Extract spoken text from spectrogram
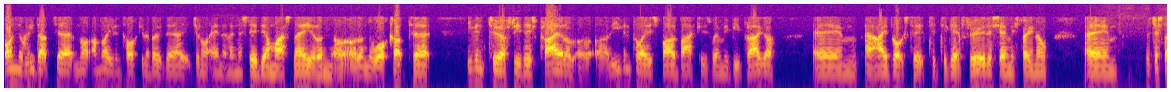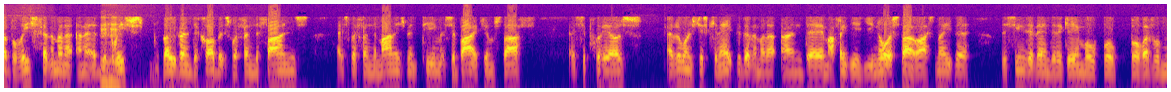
on the lead up to it, I'm not, I'm not even talking about the you know entering the stadium last night or on, or on the walk up to it. Even two or three days prior, or, or even probably as far back as when we beat Braga um, at Ibrox to, to, to, get through to the semi final. Um, there's just a belief at the minute, and the mm-hmm. belief's right around the club. It's within the fans, it's within the management team, it's the backroom staff, it's the players. Everyone's just connected at the minute, and um, I think you, you noticed that last night. The the scenes at the end of the game will will, will live, with,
